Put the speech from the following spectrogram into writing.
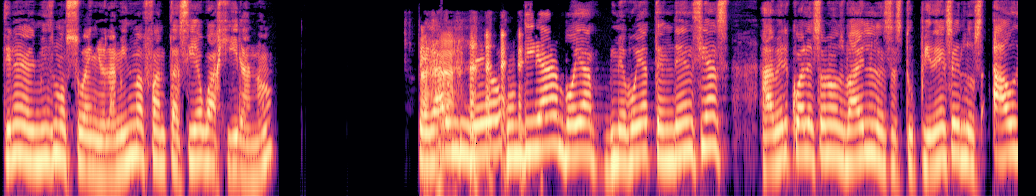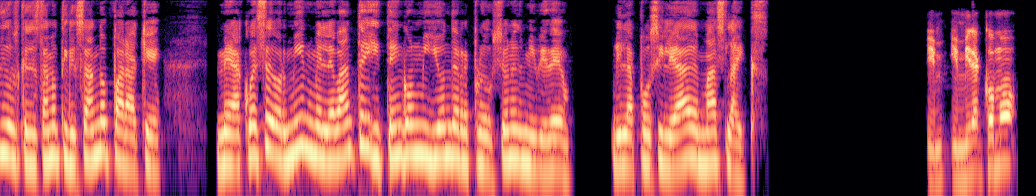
Tienen el mismo sueño, la misma fantasía guajira, ¿no? pegar un video. Un día voy a, me voy a tendencias a ver cuáles son los bailes, las estupideces, los audios que se están utilizando para que me acueste a dormir, me levante y tenga un millón de reproducciones mi video y la posibilidad de más likes. Y, mira cómo,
